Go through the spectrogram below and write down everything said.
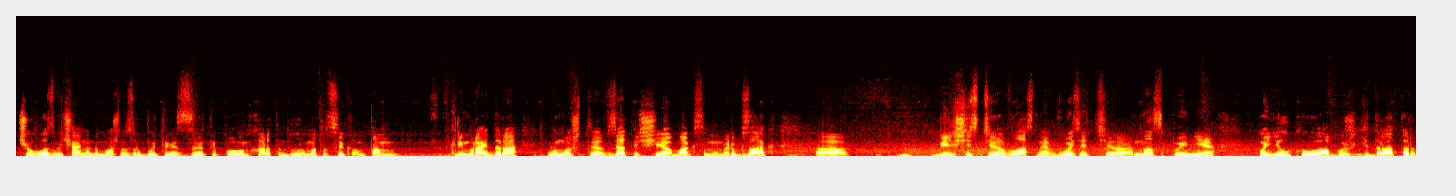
Чого звичайно не можна зробити з типовим хард-ендуро мотоциклом. Там, крім райдера, ви можете взяти ще максимум рюкзак. Більшість е, власне возять е, на спині поїлку або ж гідратор.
